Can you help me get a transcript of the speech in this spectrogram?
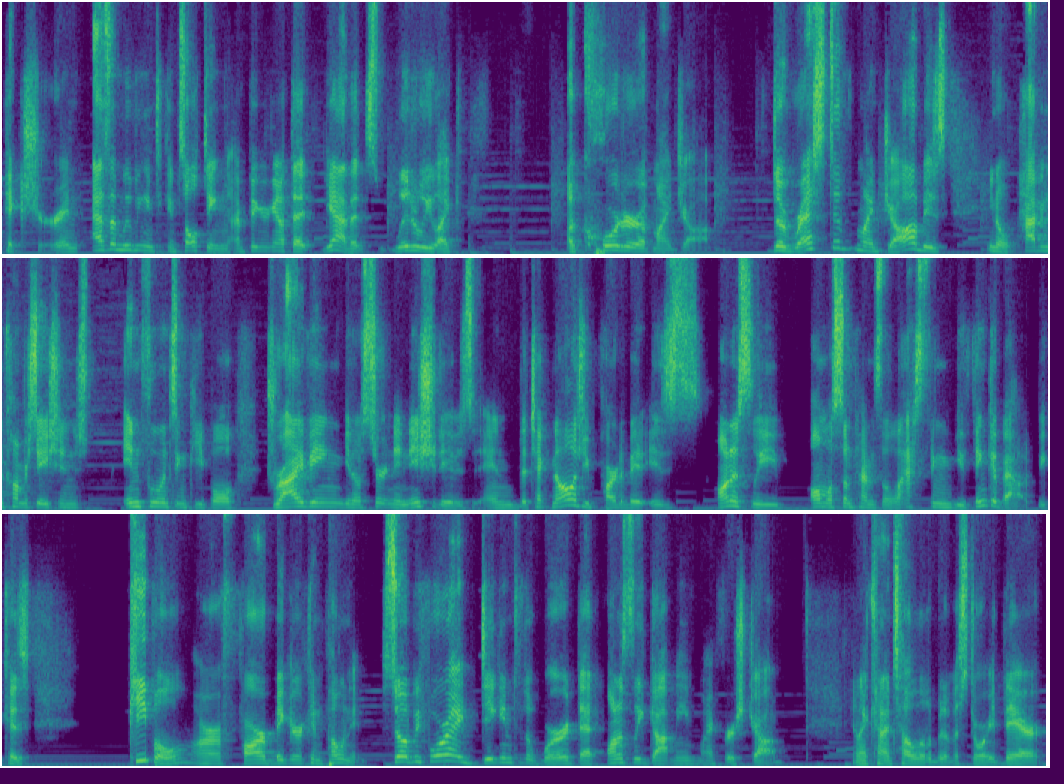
picture. And as I'm moving into consulting, I'm figuring out that, yeah, that's literally like a quarter of my job. The rest of my job is, you know, having conversations, influencing people, driving, you know, certain initiatives. And the technology part of it is honestly almost sometimes the last thing you think about because people are a far bigger component. So before I dig into the word that honestly got me my first job, and I kind of tell a little bit of a story there.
